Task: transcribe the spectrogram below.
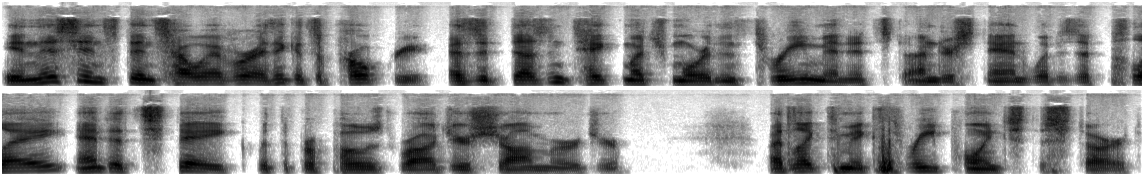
In this instance, however, I think it's appropriate as it doesn't take much more than three minutes to understand what is at play and at stake with the proposed Rogers Shaw merger. I'd like to make three points to start.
